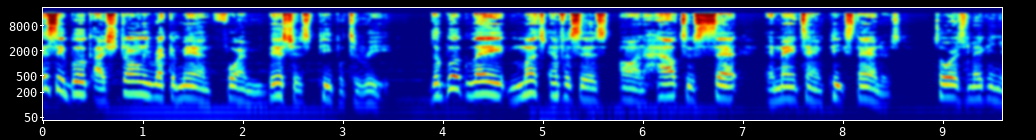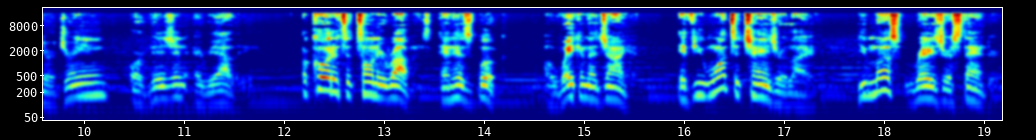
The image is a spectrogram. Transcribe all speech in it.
It's a book I strongly recommend for ambitious people to read. The book laid much emphasis on how to set and maintain peak standards towards making your dream or vision a reality. According to Tony Robbins in his book, Awaken the Giant, if you want to change your life, you must raise your standard.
